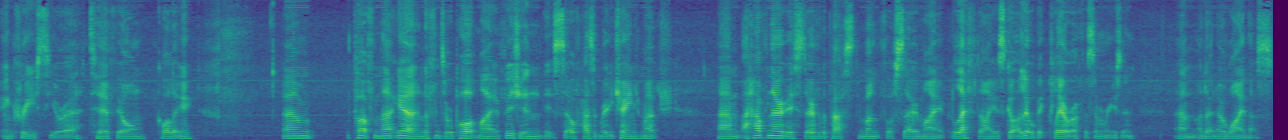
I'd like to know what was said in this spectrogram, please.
increase your uh, tear film quality. Um, apart from that, yeah, nothing to report. My vision itself hasn't really changed much. Um, I have noticed over the past month or so my left eye has got a little bit clearer for some reason. Um, I don't know why that's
